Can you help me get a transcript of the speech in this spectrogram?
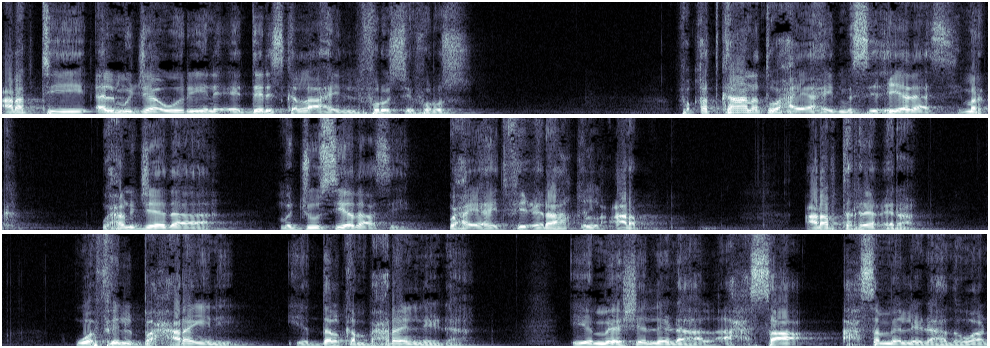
Carabtii almujaawiriina ee deriska la ahayd lilfurusi furus. Faqad kaanat waxay ahayd masiixiyadaasi marka waxaan u jeedaa majuusiyadaasi waxay ahayd fii ciraaqi alcarab carabta reer ciraaq wa fil baxrayni iyo dalkan baxrayn layidhaah iyo meesha layidhaah al axsaa axsa meel layidhaahdo waa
